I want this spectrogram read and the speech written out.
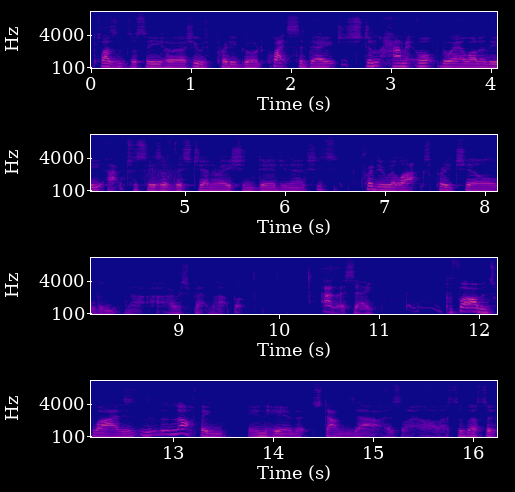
pleasant to see her. She was pretty good, quite sedate. She didn't ham it up the way a lot of the actresses of this generation did. You know, she's pretty relaxed, pretty chilled, and, and I, I respect that. But as I say, performance-wise, there's nothing in here that stands out as like, oh, that's a, that's a,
